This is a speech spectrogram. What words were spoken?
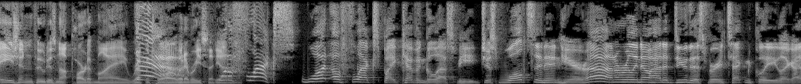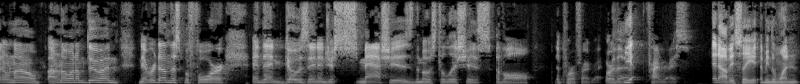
Asian food is not part of my repertoire, whatever he said. Yeah, What a flex. What a flex by Kevin Gillespie. Just waltzing in here. Ah, I don't really know how to do this very technically. Like, I don't know. I don't know what I'm doing. Never done this before. And then goes in and just smashes the most delicious of all the poor fried rice or the Yeah. fried rice. And obviously, I mean, the one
